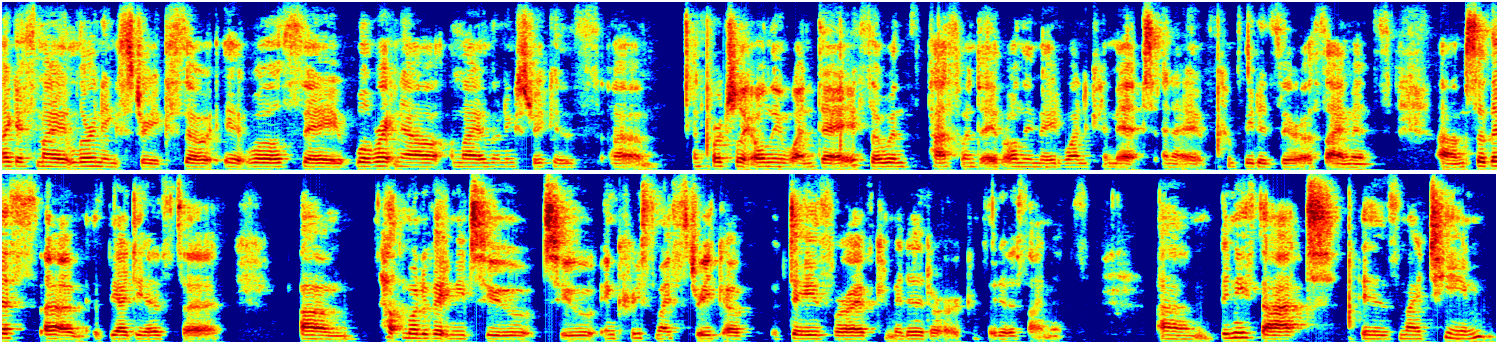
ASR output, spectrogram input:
I guess, my learning streak. So it will say, well, right now my learning streak is um, unfortunately only one day. So in the past one day, I've only made one commit, and I've completed zero assignments. Um, so this, um, the idea is to um, help motivate me to to increase my streak of days where I've committed or completed assignments. Um, beneath that is my team,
